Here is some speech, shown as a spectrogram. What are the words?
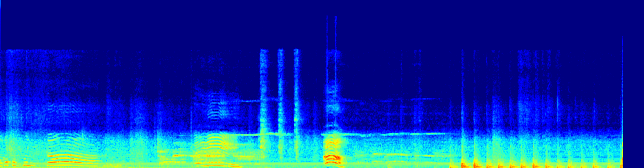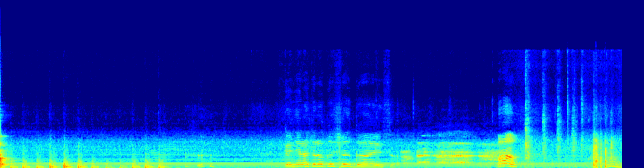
ka papunta? Siya, guys. Ah! Mm.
